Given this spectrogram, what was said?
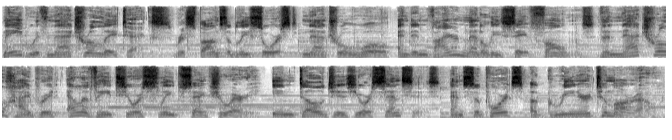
Made with natural latex, responsibly sourced natural wool, and environmentally safe foams, the Natural Hybrid elevates your sleep sanctuary, indulges your senses, and supports a greener tomorrow.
